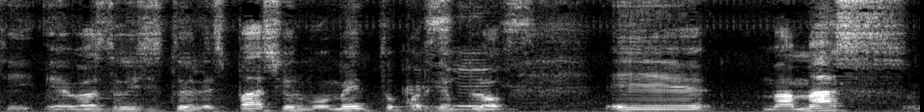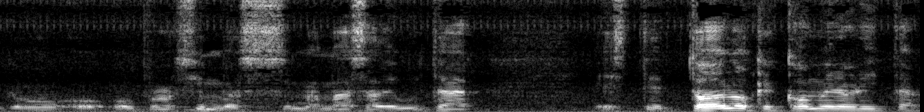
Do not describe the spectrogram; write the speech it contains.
Sí, sí. además tú dices tú el espacio, el momento, por ejemplo, eh, mamás o, próximas mamás a debutar, este, todo lo que comen ahorita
